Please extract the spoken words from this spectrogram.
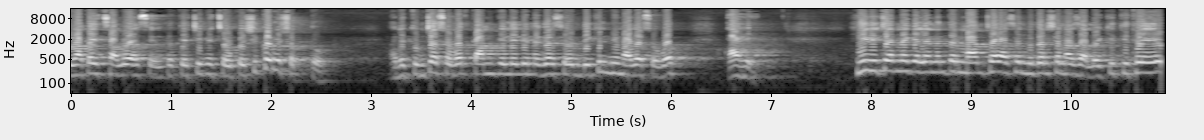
किंवा काही चालू असेल तर त्याची मी चौकशी करू शकतो. आणि तुमच्यासोबत काम केलेले नगरसेवक देखील मी माझ्यासोबत आहे. ही विचारणा केल्यानंतर मामच्या असं निदर्शनास आलं की तिथे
